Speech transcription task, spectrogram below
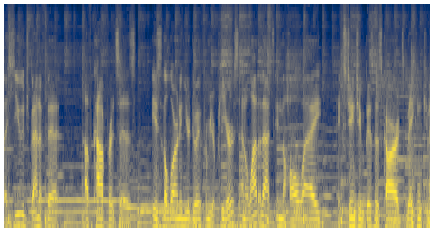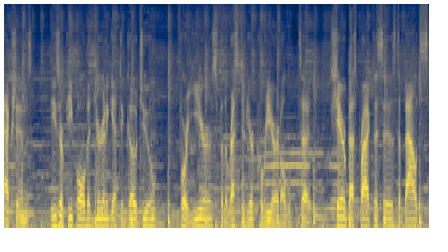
A huge benefit of conferences is the learning you're doing from your peers. And a lot of that's in the hallway, exchanging business cards, making connections. These are people that you're going to get to go to for years, for the rest of your career, to, to share best practices, to bounce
